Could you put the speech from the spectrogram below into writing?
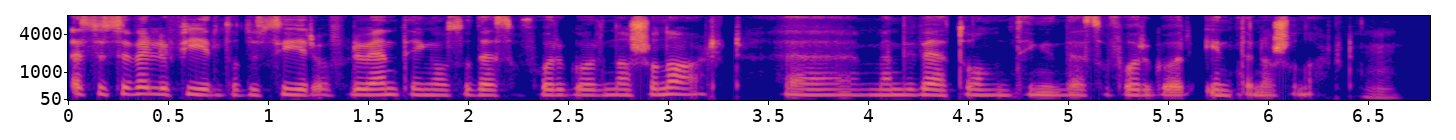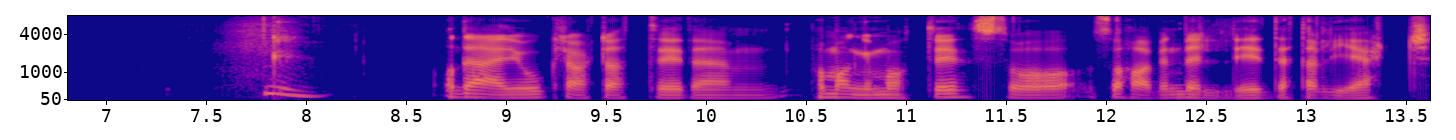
jeg syns det er veldig fint at du sier det, for det er jo en ting også det som foregår nasjonalt, eh, men vi vet også en ting det som foregår internasjonalt. Mm. Mm. Og det er jo klart at det, på mange måter så, så, har vi en veldig detaljert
